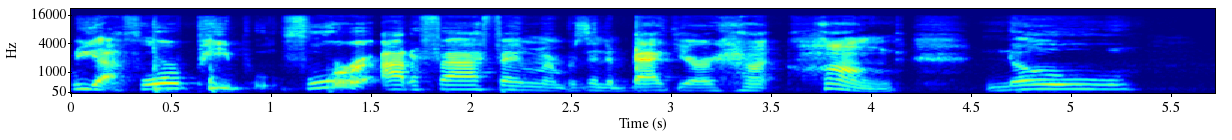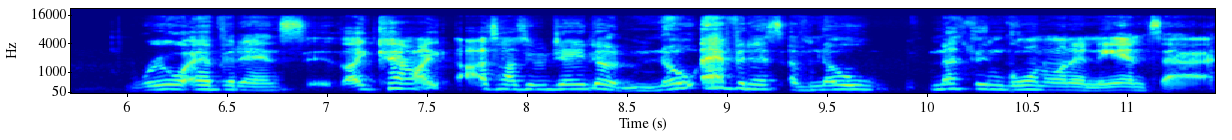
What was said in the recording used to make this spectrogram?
you got four people, four out of five family members in the backyard hung. No real evidence, like kind of like I talked to Jane Doe, no evidence of no nothing going on in the inside.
